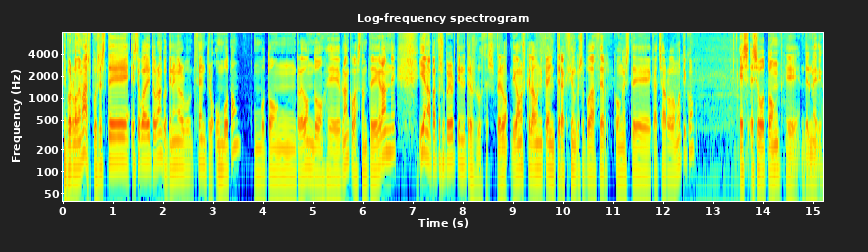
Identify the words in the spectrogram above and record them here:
Y por lo demás, pues este, este cuadrito blanco tiene en el centro un botón, un botón redondo blanco bastante grande y en la parte superior tiene tres luces, pero digamos que la única interacción que se puede hacer con este cacharro domótico es ese botón eh, del medio.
